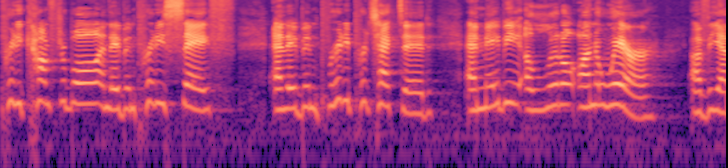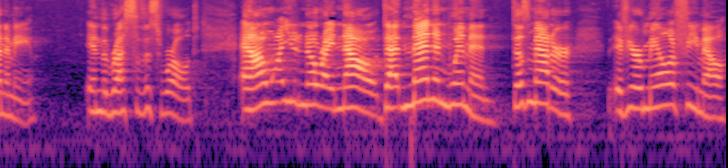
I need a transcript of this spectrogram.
pretty comfortable and they've been pretty safe and they've been pretty protected and maybe a little unaware of the enemy in the rest of this world. And I want you to know right now that men and women, doesn't matter if you're male or female,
